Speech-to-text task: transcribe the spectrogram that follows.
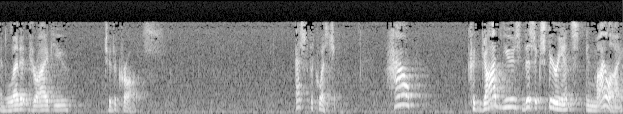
and let it drive you to the cross. Ask the question how could God use this experience in my life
